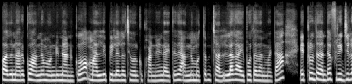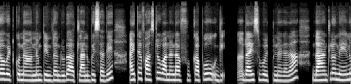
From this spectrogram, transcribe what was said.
10:30కు అన్నం వండిననుకో మళ్ళీ పిల్లలొచ్చే వరకు పన్నెండు అవుతుంది అన్నం మొత్తం చల్లగా అయిపోతుంది అనమాట ఎట్లుంటుంది అంటే ఫ్రిడ్జ్‌లో పెట్టుకున్న అన్నం తింటాను చూడు అట్లా అనిపిస్తుంది అయితే first one and half cup గి రైస్ పెట్టినా కదా దాంట్లో నేను,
